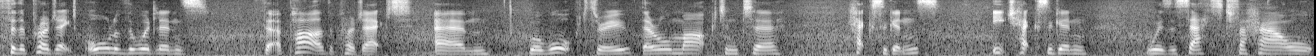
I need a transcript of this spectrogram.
for the project. All of the woodlands that are part of the project um, were walked through. They're all marked into hexagons. Each hexagon was assessed for how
